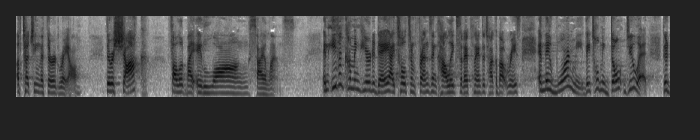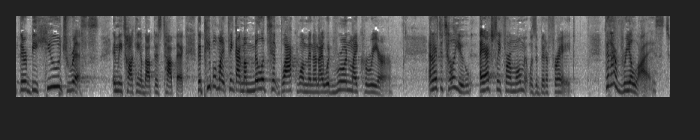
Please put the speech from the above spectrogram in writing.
of touching the third rail. There is shock, followed by a long silence. And even coming here today, I told some friends and colleagues that I plan to talk about race, and they warned me. They told me, don't do it. There, there'd be huge risks in me talking about this topic. That people might think I'm a militant black woman and I would ruin my career. And I have to tell you, I actually, for a moment, was a bit afraid. Then I realized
